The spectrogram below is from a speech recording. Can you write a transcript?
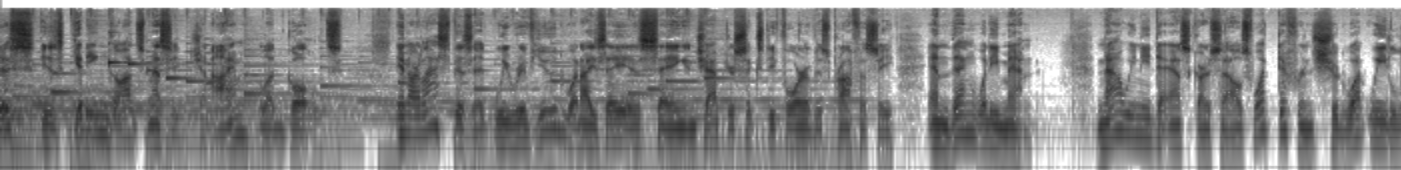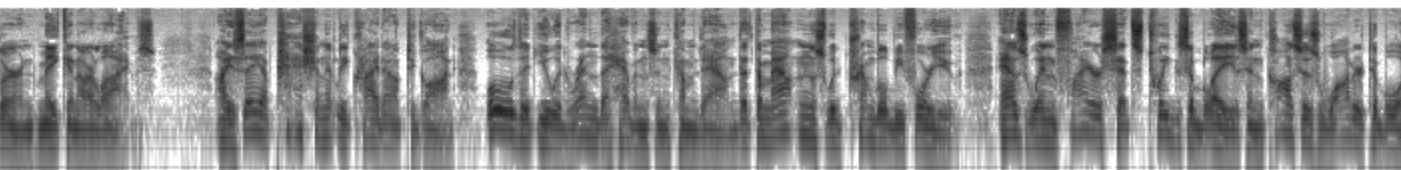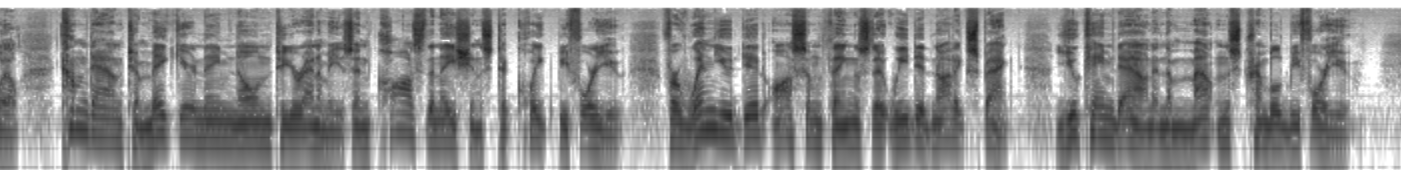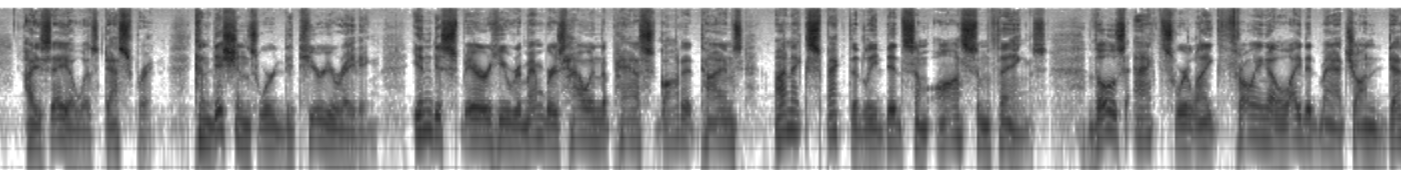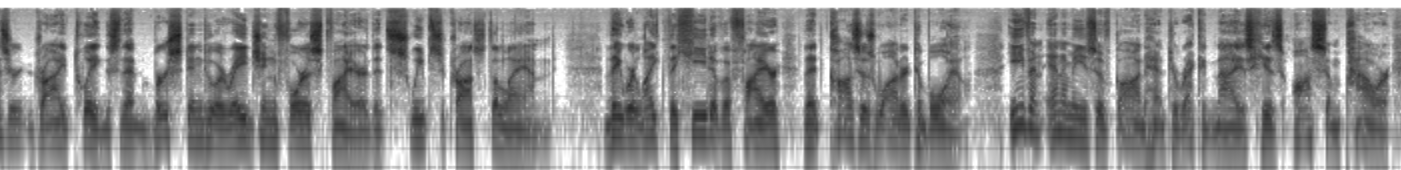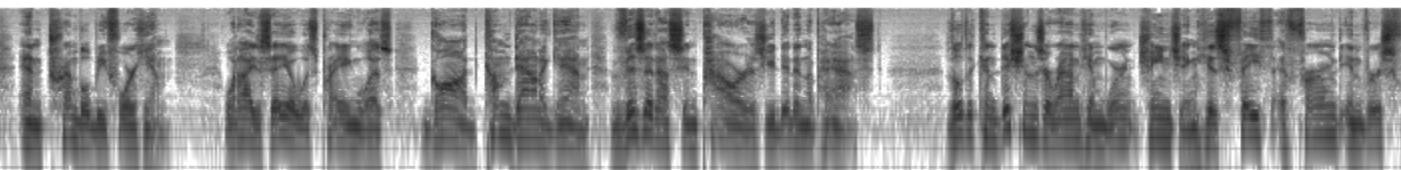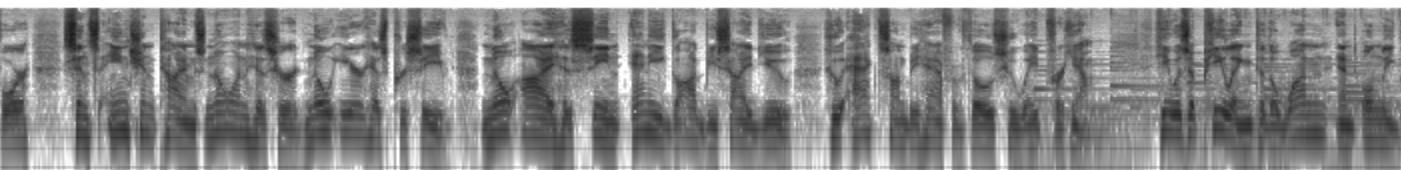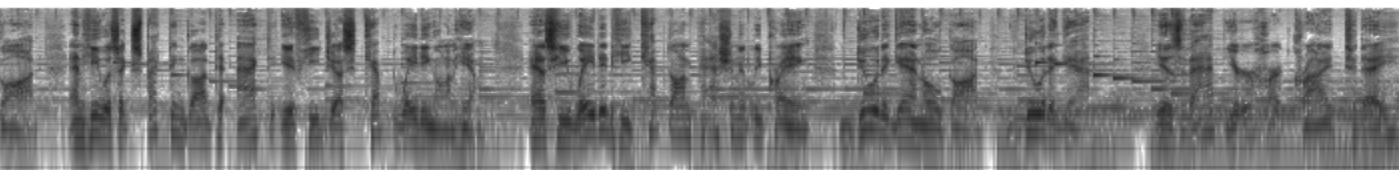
This is Getting God's Message, and I'm Lud Golz. In our last visit, we reviewed what Isaiah is saying in chapter 64 of his prophecy, and then what he meant. Now we need to ask ourselves what difference should what we learned make in our lives? Isaiah passionately cried out to God, Oh, that you would rend the heavens and come down, that the mountains would tremble before you, as when fire sets twigs ablaze and causes water to boil. Come down to make your name known to your enemies and cause the nations to quake before you. For when you did awesome things that we did not expect, you came down and the mountains trembled before you. Isaiah was desperate. Conditions were deteriorating. In despair, he remembers how in the past God at times unexpectedly did some awesome things. Those acts were like throwing a lighted match on desert dry twigs that burst into a raging forest fire that sweeps across the land. They were like the heat of a fire that causes water to boil. Even enemies of God had to recognize his awesome power and tremble before him. What Isaiah was praying was, God, come down again, visit us in power as you did in the past. Though the conditions around him weren't changing, his faith affirmed in verse 4 Since ancient times no one has heard, no ear has perceived, no eye has seen any God beside you, who acts on behalf of those who wait for him. He was appealing to the one and only God, and he was expecting God to act if he just kept waiting on him. As he waited, he kept on passionately praying, Do it again, O God, do it again. Is that your heart cry today?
